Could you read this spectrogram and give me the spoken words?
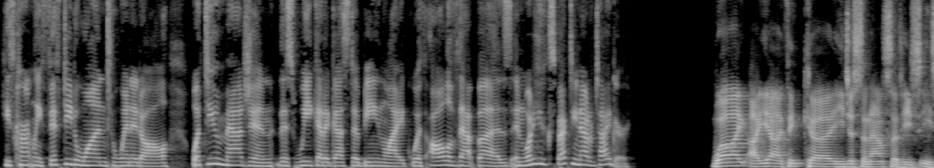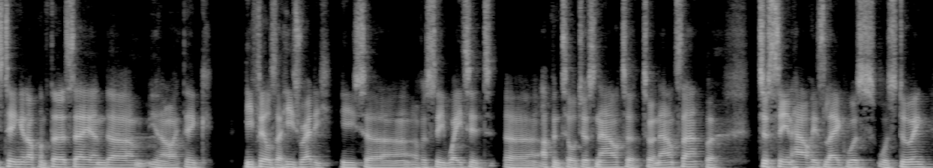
He's currently 50 to 1 to win it all. What do you imagine this week at Augusta being like with all of that buzz? And what are you expecting out of Tiger? Well, I, I, yeah, I think uh, he just announced that he's he's teeing it up on Thursday, and um, you know, I think he feels that he's ready. He's uh, obviously waited uh, up until just now to to announce that, but just seeing how his leg was was doing.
